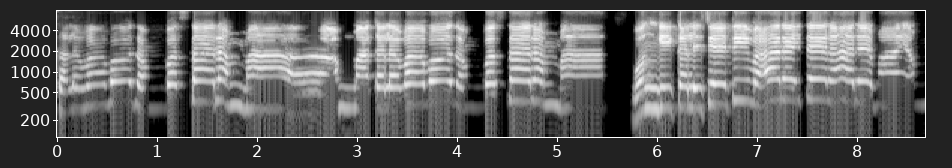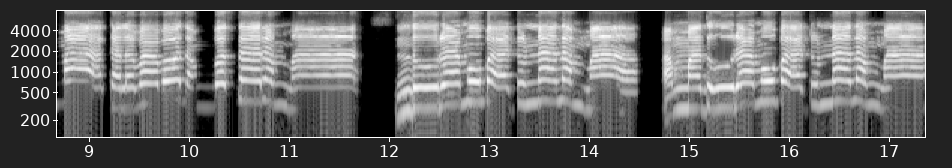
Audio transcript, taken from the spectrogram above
కలవబోదం వస్తారమ్మా అమ్మ కలవబోదం వస్తారమ్మా. వంగి కలిసేటి వారైతే రారే మాయమ్మ కలవబోదం వస్తారమ్మా. దూరము బాటున్నదమ్మా అమ్మ దూరము బాటున్నదమ్మా.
